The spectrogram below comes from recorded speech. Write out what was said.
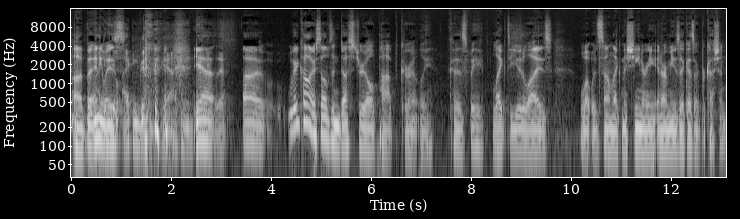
Uh, but anyways, I can get, I can, yeah, I can Yeah. that. Uh, we call ourselves industrial pop currently because we like to utilize what would sound like machinery in our music as our percussion,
